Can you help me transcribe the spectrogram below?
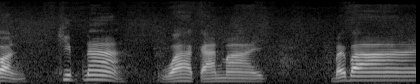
ก่อน คลิปหน้าว่าการใหม่บ๊ายบาย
